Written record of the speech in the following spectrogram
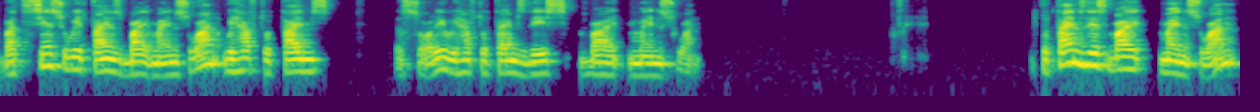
But since we times by minus 1, we have to times sorry, we have to times this by minus 1. To times this by minus 1,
